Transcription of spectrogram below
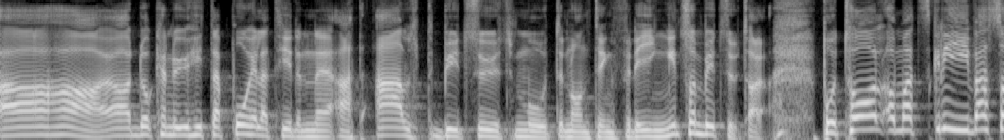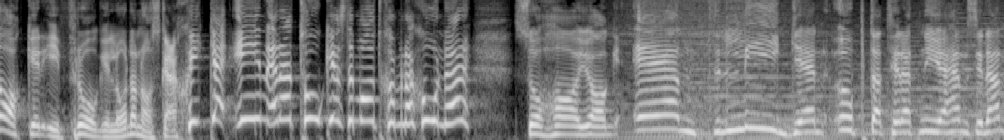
Aha, ja, då kan du ju hitta på hela tiden eh, att allt byts ut mot någonting, för det är inget som byts ut. Ja, På tal om att skriva saker i frågelådan, Oskar. Skicka in era tokigaste matkombinationer! Så har jag äntligen uppdaterat nya hemsidan,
